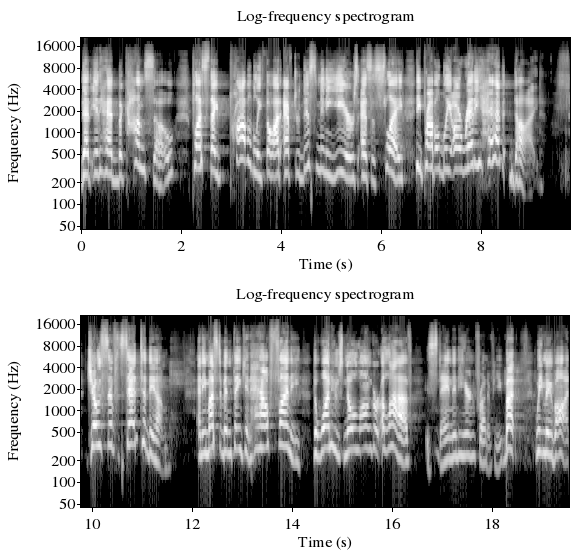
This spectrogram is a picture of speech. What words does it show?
that it had become so. Plus, they probably thought after this many years as a slave, he probably already had died. Joseph said to them, and he must have been thinking, how funny the one who's no longer alive is standing here in front of you. But we move on.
